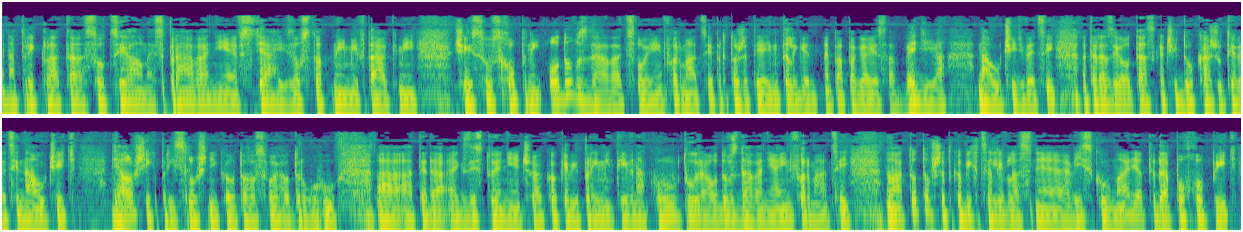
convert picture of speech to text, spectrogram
Napríklad sociálne správanie, vzťahy s ostatnými vtákmi, či sú schopní odovzdávať svoje informácie pretože tie inteligentné papagaje sa vedia naučiť veci. A teraz je otázka, či dokážu tie veci naučiť ďalších príslušníkov toho svojho druhu. A, a teda existuje niečo ako keby primitívna kultúra odovzdávania informácií. No a toto všetko by chceli vlastne vyskúmať a teda pochopiť,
